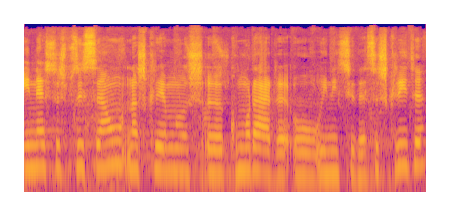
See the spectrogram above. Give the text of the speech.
E nesta exposição nós queremos uh, comemorar o início dessa escrita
